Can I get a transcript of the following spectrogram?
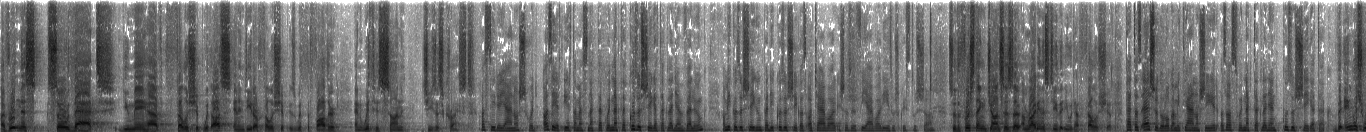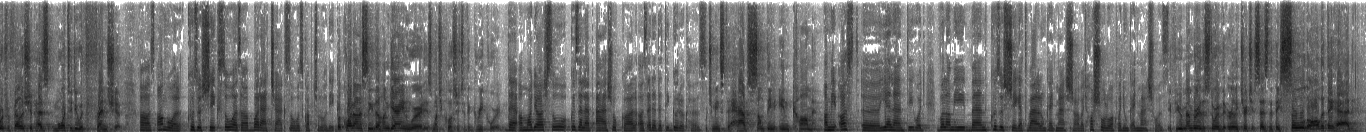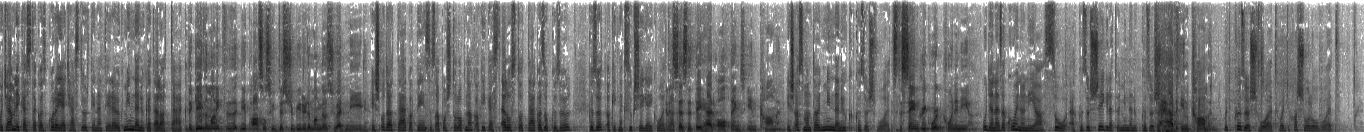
I've written this so that you may have fellowship with us, and indeed our fellowship is with the Father and with his Son, Jesus Christ. Azt írja János, hogy azért írtam ezt nektek, hogy nektek közösségetek legyen velünk, a mi közösségünk pedig közösség az atyával és az ő fiával, Jézus Krisztussal. So the first thing John says that I'm writing this to you that you would have fellowship. Tehát az első dolog, amit János ír, az az, hogy nektek legyen közösségetek. The English word for fellowship has more to do with friendship. Az angol közösség szó az a barátság szóhoz kapcsolódik. But quite honestly, the Hungarian word is much closer to the Greek word, De a magyar szó közelebb áll sokkal az eredeti göröghöz. which means to have something in common. Ami azt ö, jelenti, hogy valamiben közösséget vállalunk egymással, vagy hasonlóak vagyunk egymáshoz. If you remember the story of the early church, it says that they sold all that they had. Hogyha emlékeztek az korai egyház történetére, ők mindenüket eladták, They gave the money to the, the apostles who distributed among those who had need. és odaadták a pénzt az apostoloknak, akik ezt elosztották azok közül, között, akiknek szükségeik voltak. Says that they had all things in common. És azt mondta, hogy mindenük közös volt. It's the same Greek word, koinonia. Ugyanez a koinonia szó, a közösség, illetve hogy mindenük közös To have volt. in common. Hogy közös volt, hogy hasonló volt.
